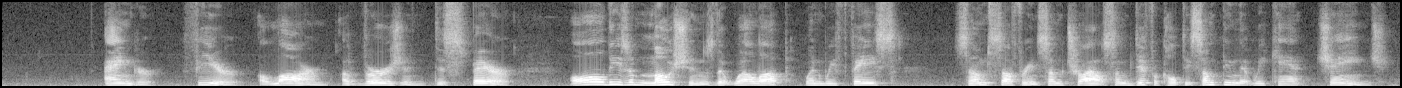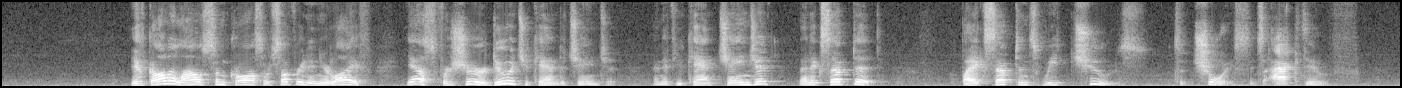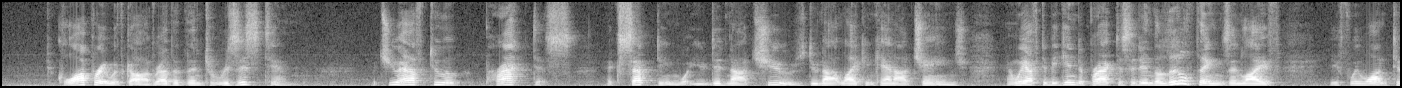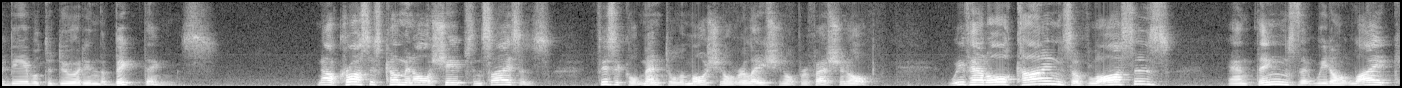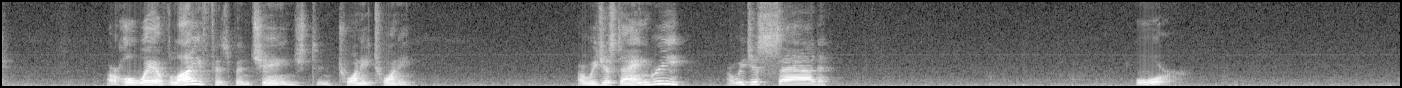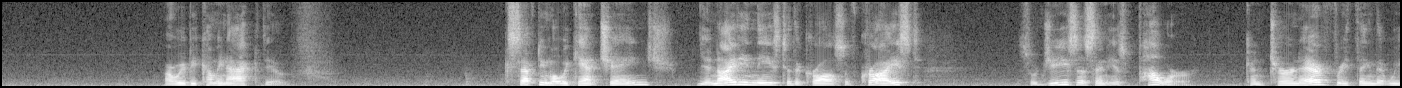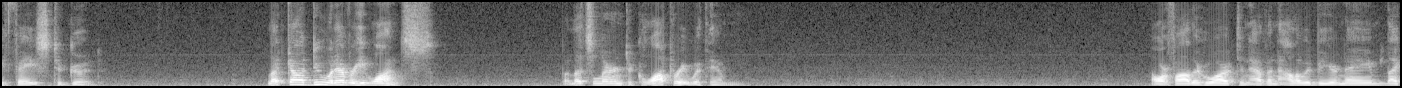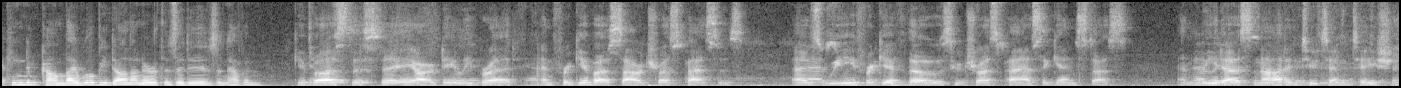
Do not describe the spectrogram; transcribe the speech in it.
anger, fear, alarm, aversion, despair, all these emotions that well up when we face some suffering, some trial, some difficulty, something that we can't change. If God allows some cross or suffering in your life, yes, for sure, do what you can to change it. And if you can't change it, then accept it. By acceptance, we choose. It's a choice, it's active to cooperate with God rather than to resist Him. But you have to practice accepting what you did not choose, do not like, and cannot change. And we have to begin to practice it in the little things in life if we want to be able to do it in the big things. Now, crosses come in all shapes and sizes physical, mental, emotional, relational, professional. We've had all kinds of losses and things that we don't like. Our whole way of life has been changed in 2020. Are we just angry? Are we just sad? Or are we becoming active? Accepting what we can't change, uniting these to the cross of Christ, so Jesus and his power can turn everything that we face to good. Let God do whatever he wants, but let's learn to cooperate with him. Our Father who art in heaven, hallowed be your name. Thy kingdom come, thy will be done on earth as it is in heaven. Give us this day our daily bread, and forgive us our trespasses, as we forgive those who trespass against us. And lead us not into temptation,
